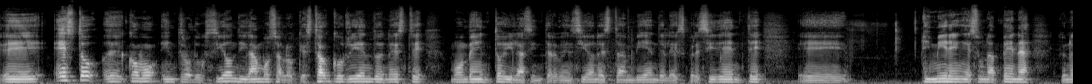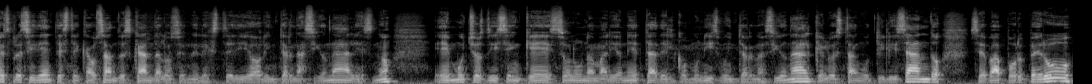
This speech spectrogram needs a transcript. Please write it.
eh, esto eh, como introducción, digamos, a lo que está ocurriendo en este momento y las intervenciones también del expresidente. Eh, y miren, es una pena que un expresidente esté causando escándalos en el exterior internacionales, ¿no? Eh, muchos dicen que es solo una marioneta del comunismo internacional, que lo están utilizando, se va por Perú,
